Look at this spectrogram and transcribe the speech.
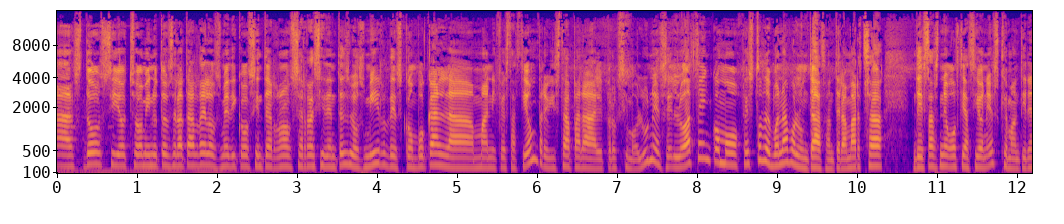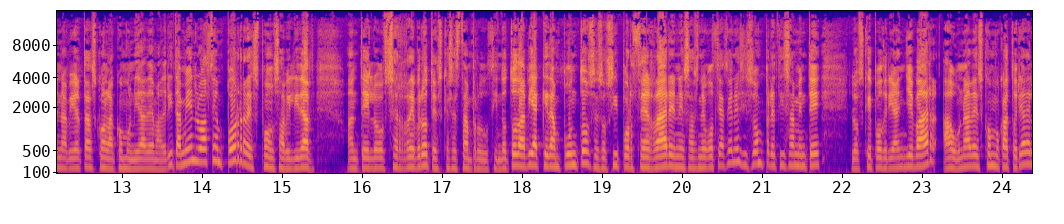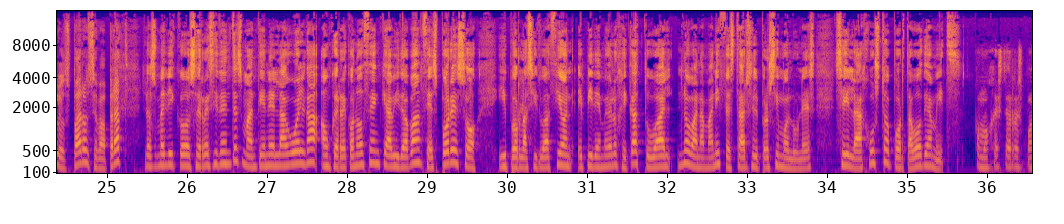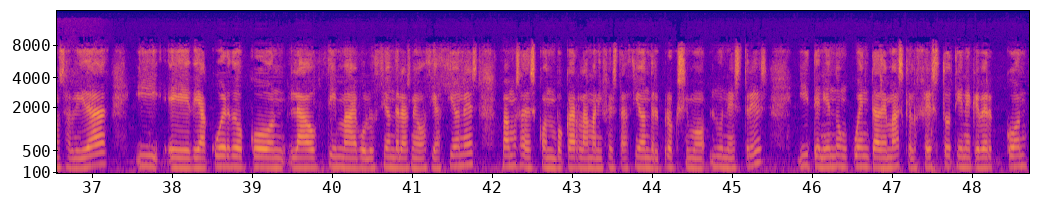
Las 2 y 8 minutos de la tarde, los médicos internos residentes, los MIR, desconvocan la manifestación prevista para el próximo lunes. Lo hacen como gesto de buena voluntad ante la marcha de estas negociaciones que mantienen abiertas con la Comunidad de Madrid. También lo hacen por responsabilidad ante los rebrotes que se están produciendo. Todavía quedan puntos, eso sí, por cerrar en esas negociaciones y son precisamente los que podrían llevar a una desconvocatoria de los paros. Eva Prat. Los médicos residentes mantienen la huelga, aunque reconocen que ha habido avances. Por eso, y por la situación epidemiológica actual no van a manifestarse el próximo lunes. Sheila Justo, portavoz de AMITS. Como gesto de responsabilidad y eh, de acuerdo con la óptima evolución de las negociaciones, vamos a desconvocar la manifestación del próximo lunes 3 y teniendo en cuenta además que el gesto tiene que ver con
